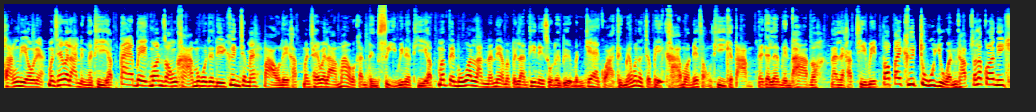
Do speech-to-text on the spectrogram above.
ครั้งเดียวเนี่ยมันใช้เวลา 1 นาทีครับแต่เบรกมอนสองขามันควรจะดีขึ้นใช่ไหมเปล่าเลยครับมันใช้เวลามากกว่ากันถึง 4 วินาทีครับมันเป็นเพราะว่ารันนั้นเนี่ยมันเป็นรันที่ในส่วนอื่นๆมันแย่กว่าถึงแม้ว่าเราจะเบรกขามอนได้ 2 ทีก็ตามน่าจะเริ่มเห็นภาพเนาะนั่นแหละครับชีวิตต่อไปคือจูหยวนครับสำหรับกรณีเค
